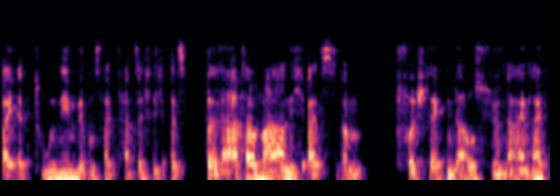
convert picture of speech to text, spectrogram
bei Add2 nehmen wir uns halt tatsächlich als Berater wahr, nicht als ähm, vollstreckende, ausführende Einheit.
